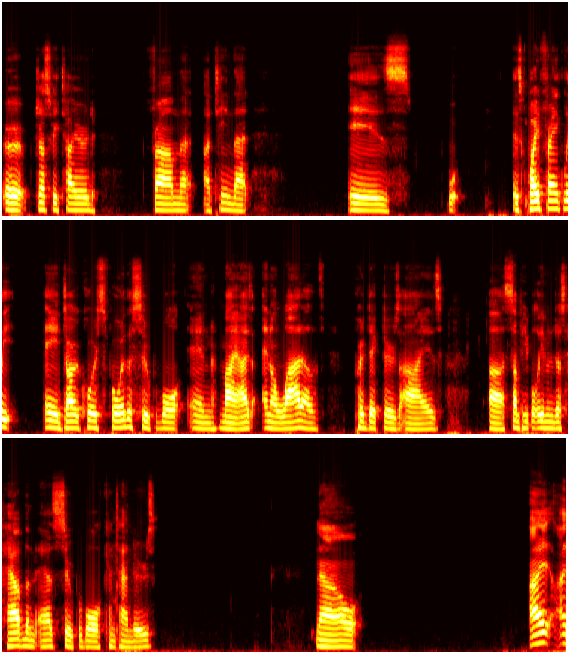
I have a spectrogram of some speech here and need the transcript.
or just retired from a team that is is quite frankly a dark horse for the Super Bowl in my eyes, and a lot of predictors' eyes. Uh, some people even just have them as Super Bowl contenders. Now, I I.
